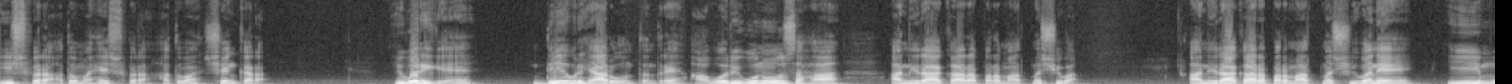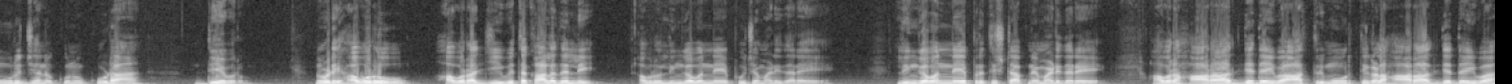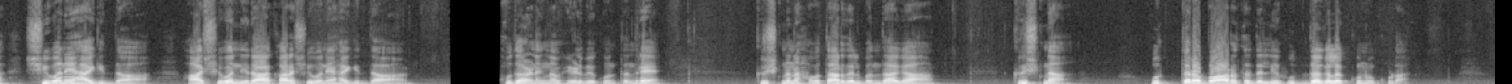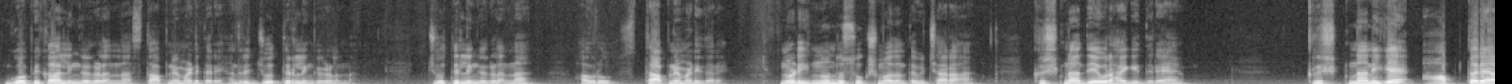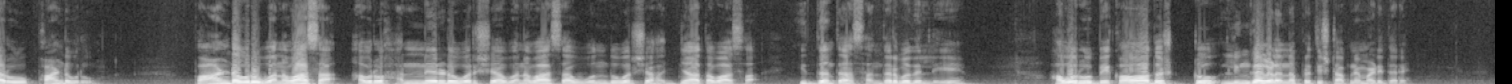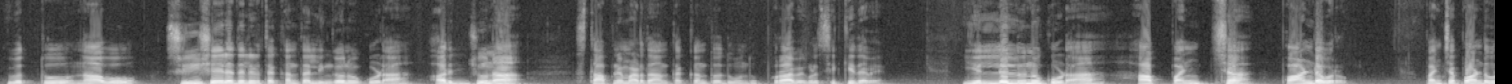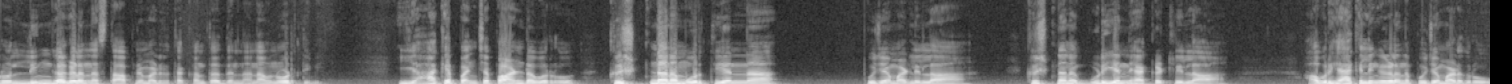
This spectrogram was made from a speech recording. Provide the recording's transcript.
ಈಶ್ವರ ಅಥವಾ ಮಹೇಶ್ವರ ಅಥವಾ ಶಂಕರ. ಇವರಿಗೆ ದೇವರು ಯಾರು ಅಂತಂದರೆ ಅವರಿಗೂ ಸಹ ಆ ನಿರಾಕಾರ ಪರಮಾತ್ಮ ಶಿವ. ಆ ನಿರಾಕಾರ ಪರಮಾತ್ಮ ಶಿವನೇ ಈ ಮೂರು ಜನಕ್ಕೂ ಕೂಡ ದೇವರು. ನೋಡಿ, ಅವರು ಅವರ ಜೀವಿತ ಕಾಲದಲ್ಲಿ ಅವರು ಲಿಂಗವನ್ನೇ ಪೂಜೆ ಮಾಡಿದ್ದಾರೆ. ಲಿಂಗವನ್ನೇ ಪ್ರತಿಷ್ಠಾಪನೆ ಮಾಡಿದರೆ ಅವರ ಆರಾಧ್ಯ ದೈವ, ಆ ತ್ರಿಮೂರ್ತಿಗಳ ಆರಾಧ್ಯ ದೈವ ಶಿವನೇ ಆಗಿದ್ದ. ಆ ಶಿವ ನಿರಾಕಾರ ಶಿವನೇ ಆಗಿದ್ದ. ಉದಾಹರಣೆಗೆ ನಾವು ಹೇಳಬೇಕು ಅಂತಂದರೆ, ಕೃಷ್ಣನ ಅವತಾರದಲ್ಲಿ ಬಂದಾಗ ಕೃಷ್ಣ ಉತ್ತರ ಭಾರತದಲ್ಲಿ ಉದ್ದಗಲಕ್ಕೂ ಕೂಡ ಗೋಪಿಕಾ ಲಿಂಗಗಳನ್ನು ಸ್ಥಾಪನೆ ಮಾಡಿದ್ದಾರೆ. ಅಂದರೆ ಜ್ಯೋತಿರ್ಲಿಂಗಗಳನ್ನು. ಜ್ಯೋತಿರ್ಲಿಂಗಗಳನ್ನು ಅವರು ಸ್ಥಾಪನೆ ಮಾಡಿದ್ದಾರೆ. ನೋಡಿ, ಇನ್ನೊಂದು ಸೂಕ್ಷ್ಮವಾದಂಥ ವಿಚಾರ. ಕೃಷ್ಣ ದೇವರ ಹಾಗಿದ್ದರೆ, ಕೃಷ್ಣನಿಗೆ ಆಪ್ತರ್ಯಾರು ಪಾಂಡವರು. ಪಾಂಡವರು ವನವಾಸ. ಅವರು ಹನ್ನೆರಡು ವರ್ಷ ವನವಾಸ, ಒಂದು ವರ್ಷ ಅಜ್ಞಾತವಾಸ ಇದ್ದಂತಹ ಸಂದರ್ಭದಲ್ಲಿ ಅವರು ಬೇಕಾದಷ್ಟು ಲಿಂಗಗಳನ್ನು ಪ್ರತಿಷ್ಠಾಪನೆ ಮಾಡಿದ್ದಾರೆ. ಇವತ್ತು ನಾವು ಶ್ರೀಶೈಲದಲ್ಲಿರ್ತಕ್ಕಂಥ ಲಿಂಗನೂ ಕೂಡ ಅರ್ಜುನ ಸ್ಥಾಪನೆ ಮಾಡ್ದ ಅಂತಕ್ಕಂಥದ್ದು ಒಂದು ಪುರಾವೆಗಳು ಸಿಕ್ಕಿದ್ದಾವೆ ಎಲ್ಲೆಲ್ಲೂ ಕೂಡ ಆ ಪಂಚ ಪಾಂಡವರು ಪಂಚಪಾಂಡವರು ಲಿಂಗಗಳನ್ನು ಸ್ಥಾಪನೆ ಮಾಡಿರ್ತಕ್ಕಂಥದ್ದನ್ನು ನಾವು ನೋಡ್ತೀವಿ. ಯಾಕೆ ಪಂಚಪಾಂಡವರು ಕೃಷ್ಣನ ಮೂರ್ತಿಯನ್ನು ಪೂಜೆ ಮಾಡಲಿಲ್ಲ, ಕೃಷ್ಣನ ಗುಡಿಯನ್ನು ಯಾಕೆ ಕಟ್ಟಲಿಲ್ಲ ಅವರು ಯಾಕೆ ಲಿಂಗಗಳನ್ನು ಪೂಜೆ ಮಾಡಿದ್ರು,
